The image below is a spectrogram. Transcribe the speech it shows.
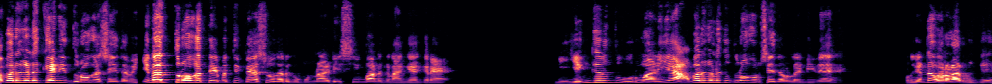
அவர்களுக்கே நீ துரோகம் செய்தவன் இன துரோகத்தை பத்தி பேசுவதற்கு முன்னாடி சீமானுக்கு நான் கேட்கிறேன். நீ எங்கிருந்து உருவானிய அவர்களுக்கு துரோகம் செய்தவன்ல நீனு? உனக்கு என்ன வரலாறு இருக்கு?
